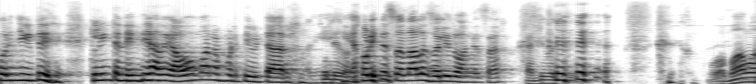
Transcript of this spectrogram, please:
புரிஞ்சுக்கிட்டு கிளின்டன் இந்தியாவை அவமானப்படுத்தி விட்டார். அப்படின்னு சொன்னாலும் சொல்லிடுவாங்க சார் கண்டிப்பாக ஒபாமா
